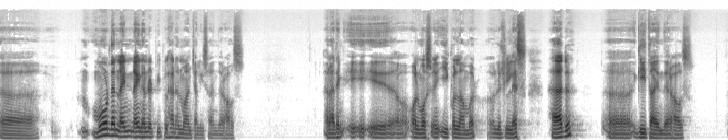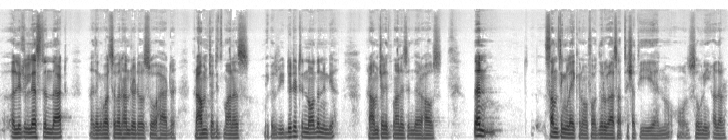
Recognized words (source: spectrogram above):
Uh, more than nine, 900 people had Hanuman Chalisa in their house. And I think i- i- i- uh, almost an equal number, a little less, had uh, Gita in their house. A little less than that, I think about 700 or so had Ramcharitmanas because we did it in northern India. Ramcharitmanas in their house. Then something like you know for Durga Saptashati and so many other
